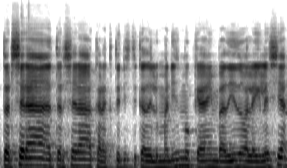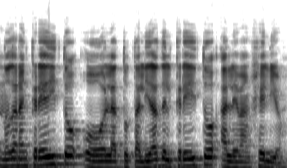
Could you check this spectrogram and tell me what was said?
tercera, tercera característica del humanismo que ha invadido a la iglesia, no darán crédito o la totalidad del crédito al Evangelio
